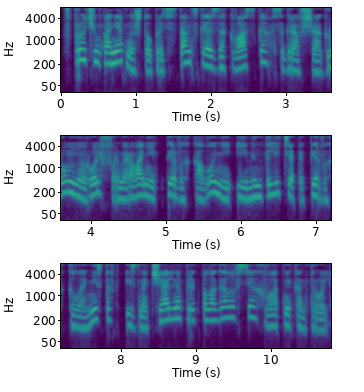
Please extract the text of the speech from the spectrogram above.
Впрочем, понятно, что протестантская закваска, сыгравшая огромную роль в формировании первых колоний и менталитета первых колонистов, изначально предполагала всеохватный контроль.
